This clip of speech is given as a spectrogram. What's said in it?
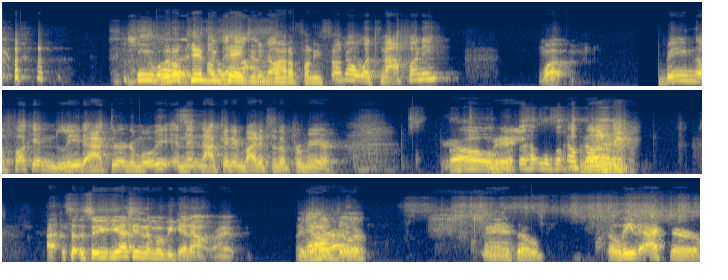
Keyword. Little kids in Okay, cages you is not a funny subject. You know what's not funny? what? Being the fucking lead actor in the movie and then not get invited to the premiere. Bro, Man. what the hell is up The with that? Uh, so, so you guys seen the movie Get Out, right? Like Yeah. the whole Right. thriller. Man, so the lead actor,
